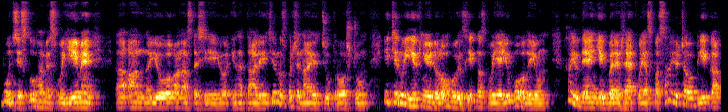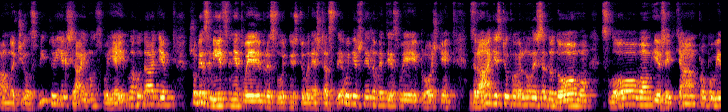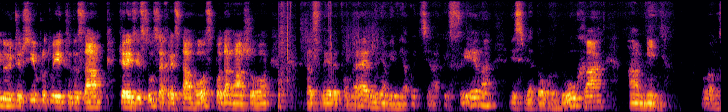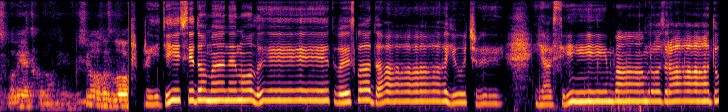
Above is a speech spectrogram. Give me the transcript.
Будь зі слугами своїми, Анною, Анастасією і Наталією, ті розпочинають цю прощу, і тіру їхньою дорогою згідно з твоєю волею. Хай удень їх береже твоя спасаюча опіка, а вночі освітлює їх сяймом своєї благодаті, щоби зміцнені твоєю присутністю вони щасливо дійшли до мети своєї прощі, з радістю повернулися додому, словом і життям проповідуючи всім про твої чудеса через Ісуса Христа, Господа нашого. Щасливе повернення в ім'я Отця і Сина і Святого Духа. Амінь. Благослови, хорони від усього злого. Прийдіть всі до мене молитви складаючи, я всім вам розраду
